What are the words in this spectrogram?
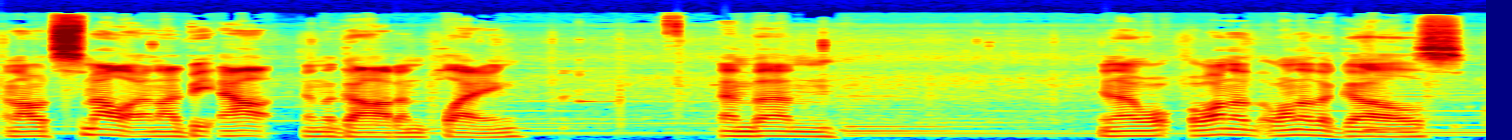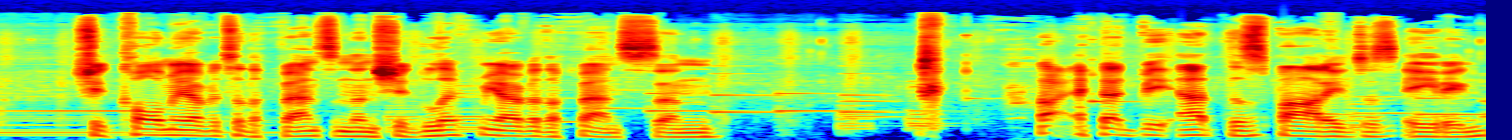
and I would smell it, and I'd be out in the garden playing. And then, you know, one of one of the girls she'd call me over to the fence and then she'd lift me over the fence and I'd be at this party just eating.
